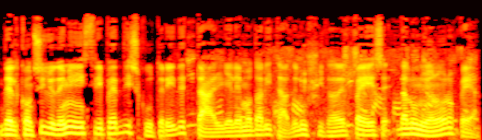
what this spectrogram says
del Consiglio dei Ministri per discutere i dettagli e le modalità dell'uscita del paese dall'Unione Europea.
